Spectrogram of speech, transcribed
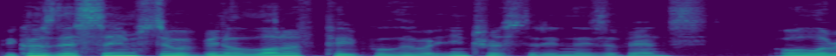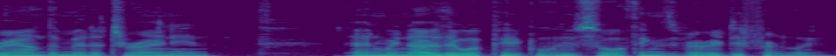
Because there seems to have been a lot of people who were interested in these events, all around the Mediterranean, and we know there were people who saw things very differently.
